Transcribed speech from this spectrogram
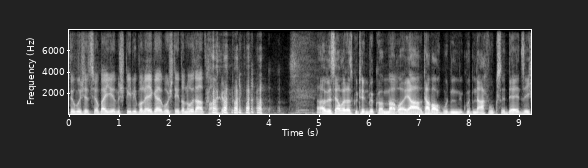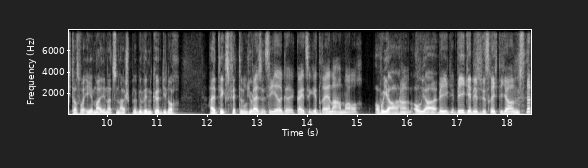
du musst jetzt schon bei jedem Spiel überlegen, wo steht der Notarztwagen. Aber bisher haben wir das gut hinbekommen. Aber ja, da war auch guten, guten Nachwuchs in der Hinsicht, dass wir ehemalige Nationalspieler gewinnen können, die noch halbwegs fit und, Und jung sind. geizige, geizige Trainer haben wir auch. Oh ja, oh ja. Biege nimmt das richtig ernst.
